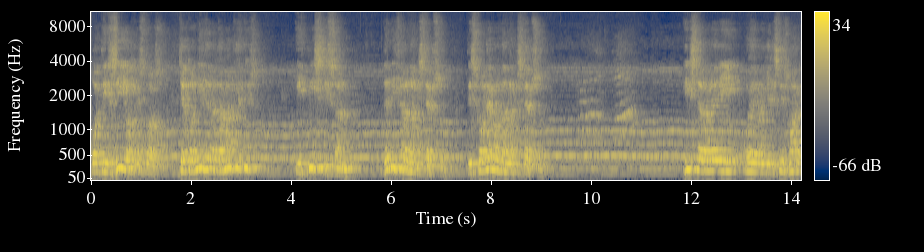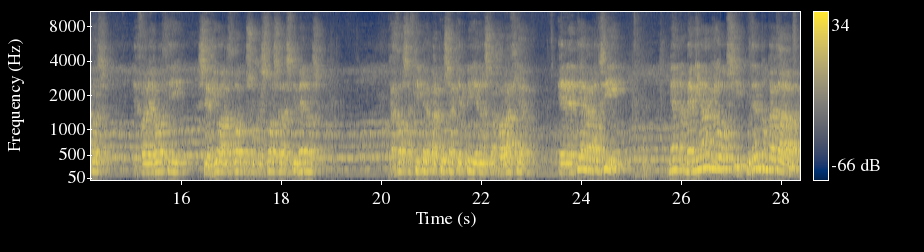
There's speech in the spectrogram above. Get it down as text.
ότι ζει ο Χριστός και τον είδε με τα μάτια της, υπίστησαν, δεν ήθελαν να πιστέψουν, δυσκολεύονταν να πιστέψουν. Ύστερα λέει ο Ευαγγελιστής Μάρκος, εφανερώθη σε δυο ανθρώπους ο Χριστός αναστημένος, καθώς αυτοί περπατούσαν και πήγαιναν στα χωράφια, ερετέρα μορφή, με, με μια άλλη όψη που δεν τον κατάλαβαν.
